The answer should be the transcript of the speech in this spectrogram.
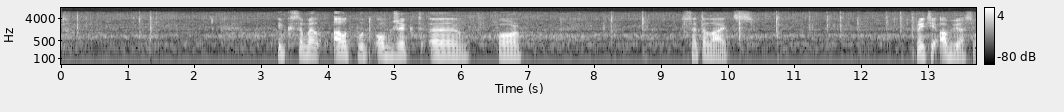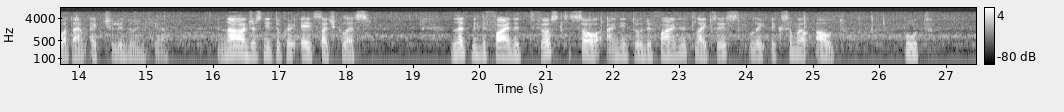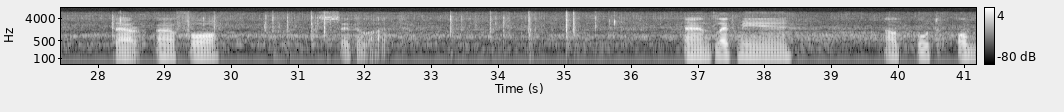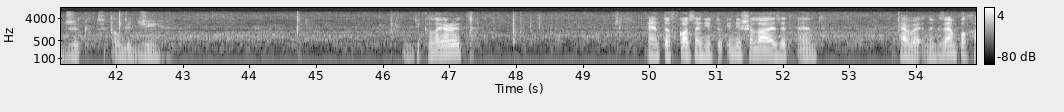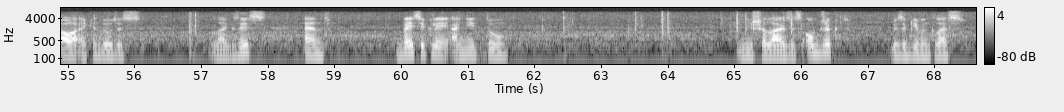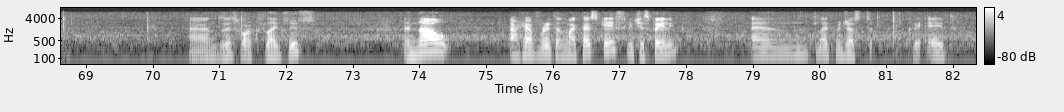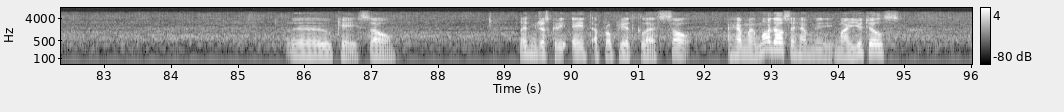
XML output object uh, for satellites pretty obvious what I'm actually doing here. Now I just need to create such class. Let me define it first so I need to define it like this. XML output there uh, for satellite. And let me output object obj declare it. And of course I need to initialize it and have an example how I can do this like this. And basically I need to initialize this object with a given class and this works like this. And now I have written my test case which is failing. And let me just create uh, okay so let me just create appropriate class. So I have my models I have my, my utils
